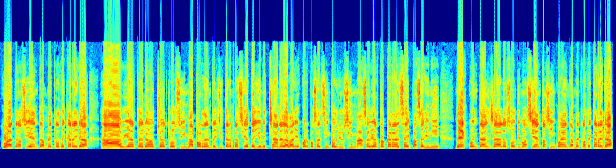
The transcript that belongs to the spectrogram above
400 metros de carrera. Abierto el 8. Trusima por dentro. Y cita número 7. Unit Channel. A varios cuerpos el 5. Más abierto. Carga el 6. Paserini. Descuentan ya los últimos 150 metros de carrera.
